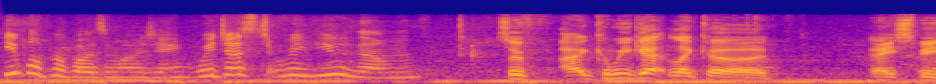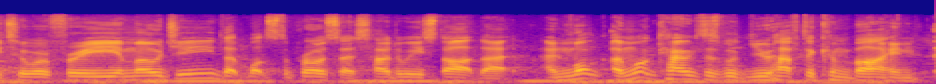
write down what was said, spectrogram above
People propose emoji. We just review them. So, if, uh, can we get like a an HTTP 203 emoji? That what's the process? How do we start that? And what and what characters would you have to combine?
